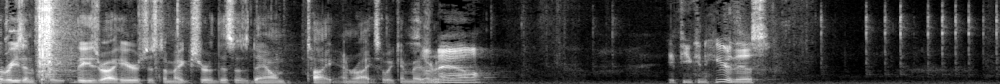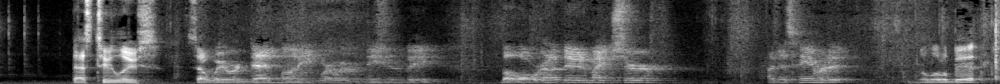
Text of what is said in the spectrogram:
The reason for the, these right here is just to make sure this is down tight and right so we can measure So now, if you can hear this, that's too loose. So we were dead money where we needed to be. But what we're gonna do to make sure, I just hammered it a little bit.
